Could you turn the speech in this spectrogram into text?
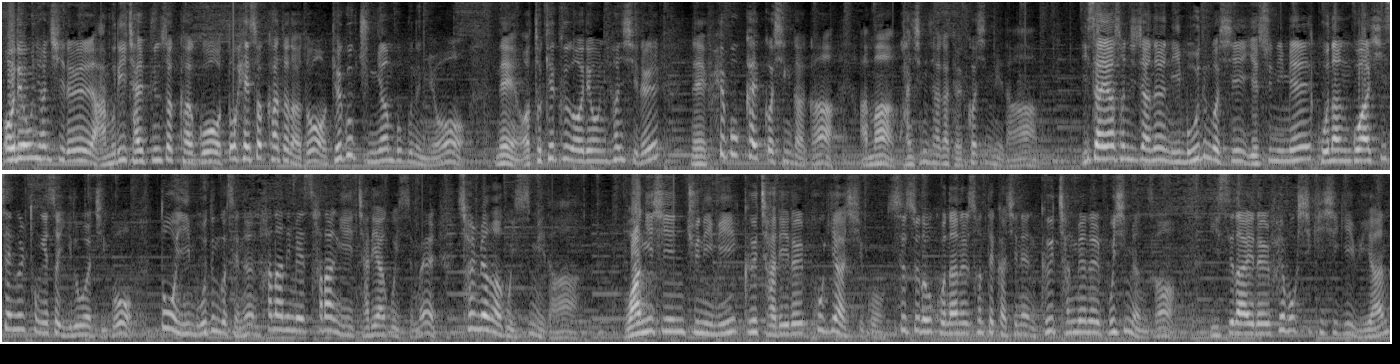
어려운 현실을 아무리 잘 분석하고 또 해석하더라도 결국 중요한 부분은요. 네, 어떻게 그 어려운 현실을 네, 회복할 것인가가 아마 관심사가 될 것입니다. 이사야 선지자는 이 모든 것이 예수님의 고난과 희생을 통해서 이루어지고 또 이 모든 것에는 하나님의 사랑이 자리하고 있음을 설명하고 있습니다. 왕이신 주님이 그 자리를 포기하시고 스스로 고난을 선택하시는 그 장면을 보시면서 이스라엘을 회복시키시기 위한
